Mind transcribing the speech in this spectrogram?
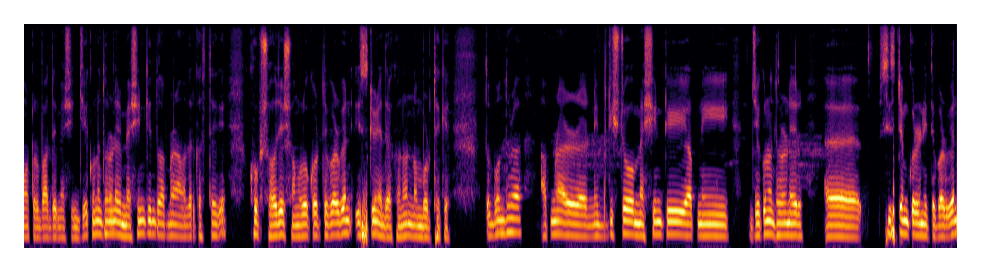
মোটর বাদে মেশিন। যে কোনো ধরনের মেশিন কিন্তু আপনারা আমাদের কাছ থেকে খুব সহজে সংগ্রহ করতে পারবেন স্ক্রিনে দেখানোর নম্বর থেকে। তো বন্ধুরা, আপনার নির্দিষ্ট মেশিনটি আপনি যে কোনো ধরনের সিস্টেম করে নিতে পারবেন।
